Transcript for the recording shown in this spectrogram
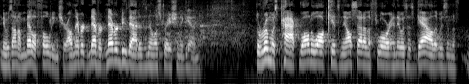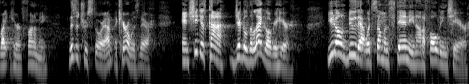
and it was on a metal folding chair. I'll never, never, never do that as an illustration again. The room was packed, wall to wall kids, and they all sat on the floor. And there was this gal that was in the right here in front of me. This is a true story. I, Carol was there, and she just kind of jiggled the leg over here. You don't do that with someone standing on a folding chair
